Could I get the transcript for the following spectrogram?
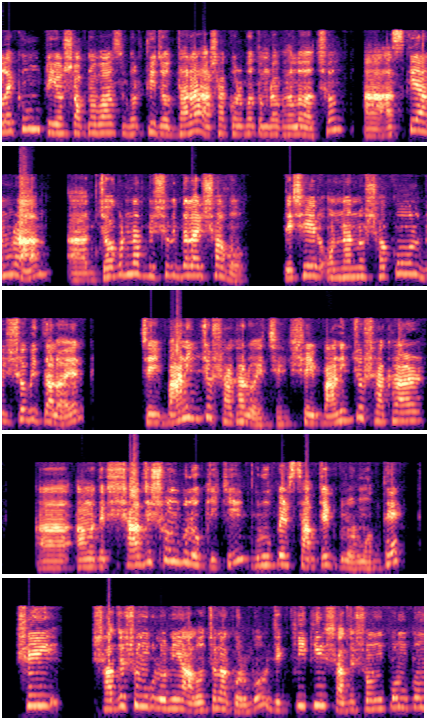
আলাইকুম, প্রিয় স্বপ্নবাস ভর্তি যোদ্ধারা, আশা করব তোমরা ভালো আছো। আজকে আমরা জগন্নাথ বিশ্ববিদ্যালয় সহ দেশের অন্যান্য সকল বিশ্ববিদ্যালয়ের যেই বাণিজ্য শাখা রয়েছে, সেই বাণিজ্য শাখার আমাদের সাজেশনগুলো কি কি, গ্রুপের সাবজেক্টগুলোর মধ্যে, সেই সাজেশনগুলো নিয়ে আলোচনা করব যে কি কি সাজেশন, কোন কোন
